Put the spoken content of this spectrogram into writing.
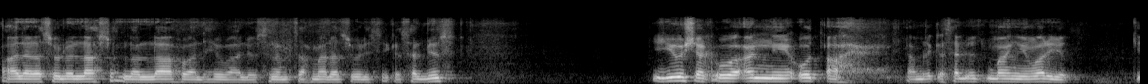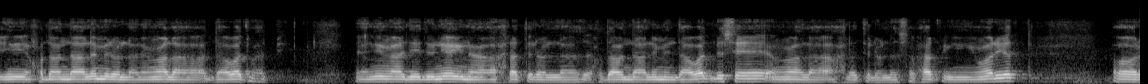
قال رسول اللہ صلی اللہ علیہ وآلہ وسلم، صحمہ رسول سے کسل بس یو شک و ان ات آمر کسل بس مانگی وریت کہ خدا عالم اللہ دعوت وات بھی یعنی غادی دنیا نا احرت اللہ خدا عالم دعوت بسے اعلیٰ احرت اللہ سفر پہ وریت اور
